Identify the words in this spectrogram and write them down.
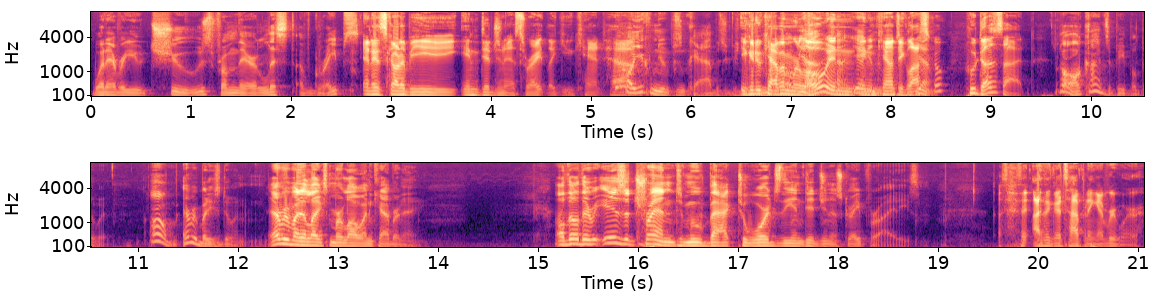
whatever you choose from their list of grapes. And it's got to be indigenous, right? Like you can't have. Oh, you can do some cabs. you can do Cabin Merlot Yeah, in, yeah, in can- County yeah. Who does that? Oh, all kinds of people do it. Oh, everybody's doing it. Everybody likes Merlot and Cabernet. Although there is a trend to move back towards the indigenous grape varieties. I I think that's happening everywhere,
